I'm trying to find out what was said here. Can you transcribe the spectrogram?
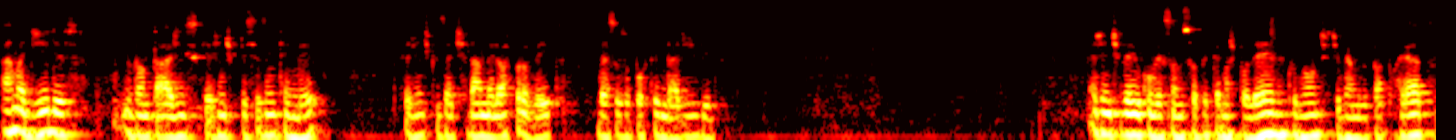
armadilhas e vantagens que a gente precisa entender se a gente quiser tirar melhor proveito dessas oportunidades de vida. A gente veio conversando sobre temas polêmicos, ontem tivemos o papo reto,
